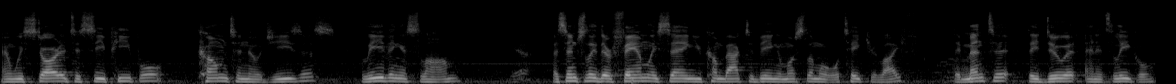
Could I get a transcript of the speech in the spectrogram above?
And we started to see people come to know Jesus, leaving Islam. Essentially, their family saying, You come back to being a Muslim or we'll take your life. They meant it, they do it, and it's legal.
